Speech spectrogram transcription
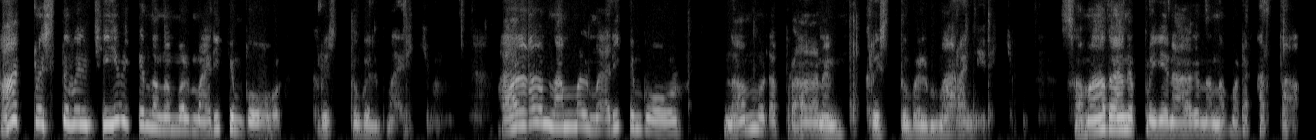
ആ ക്രിസ്തുവിൽ ജീവിക്കുന്ന നമ്മൾ മരിക്കുമ്പോൾ ക്രിസ്തുവിൽ മരിക്കും. ആ നമ്മൾ മരിക്കുമ്പോൾ നമ്മുടെ പ്രാണൻ ക്രിസ്തുവിൽ മറഞ്ഞിരിക്കും. സമാധാനപ്രിയനാകുന്ന നമ്മുടെ കർത്താവ്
